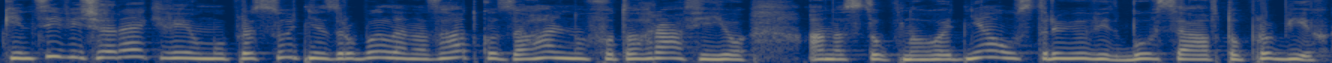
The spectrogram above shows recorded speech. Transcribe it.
Кінці вічереквіуму присутні зробили на згадку загальну фотографію. А наступного дня у строю відбувся автопробіг.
